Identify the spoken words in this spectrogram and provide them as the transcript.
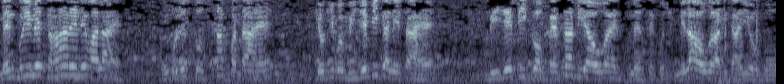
मैनपुरी में कहाँ रहने वाला है? पुलिस को सब पता है, क्योंकि वो बीजेपी का नेता है। बीजेपी को पैसा दिया होगा, इसमें से कुछ मिला होगा अधिकारियों को।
